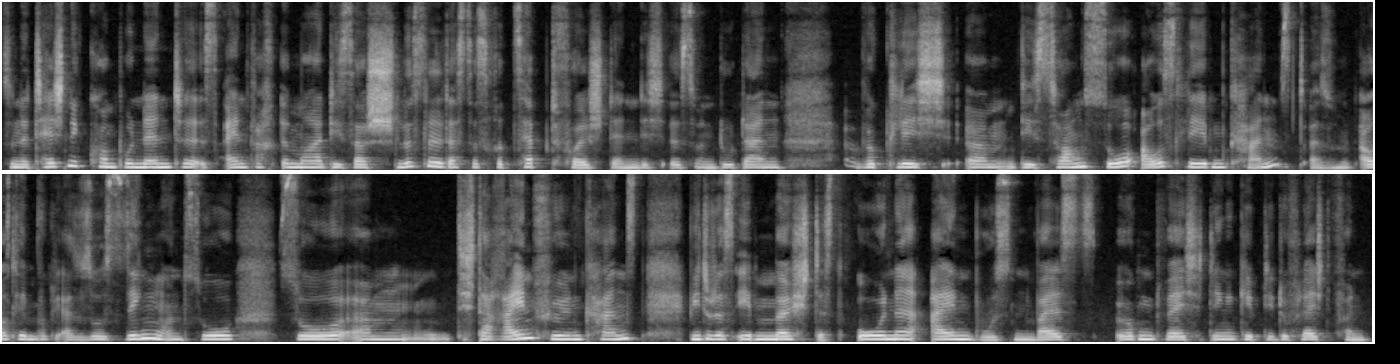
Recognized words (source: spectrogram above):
so eine Technikkomponente, ist einfach immer dieser Schlüssel, dass das Rezept vollständig ist und du dann wirklich ähm, die Songs so ausleben kannst, also mit ausleben wirklich, also so singen und so, so ähm, dich da reinfühlen kannst, wie du das eben möchtest, ohne Einbußen, weil es irgendwelche Dinge gibt, die du vielleicht von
